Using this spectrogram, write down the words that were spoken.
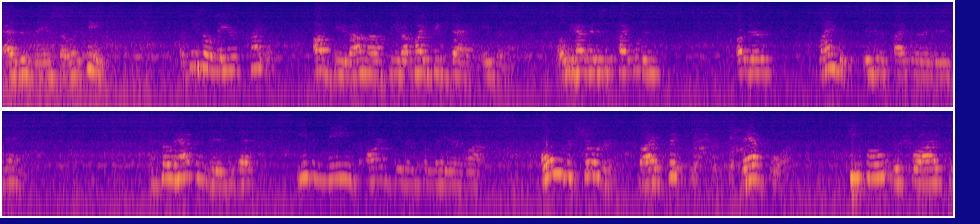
as his name, so is he. But these are later titles. Abdiram, Abdiram, my big daddy, Abraham. Well, we have it as a title in other languages. Is it a title or is it his name? And so what happens is, is that even names aren't given until later in life. Older children die quickly. Therefore, people would try to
